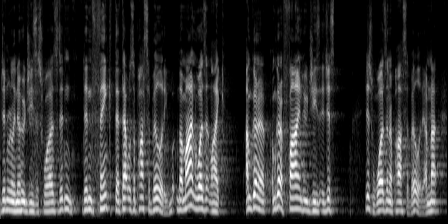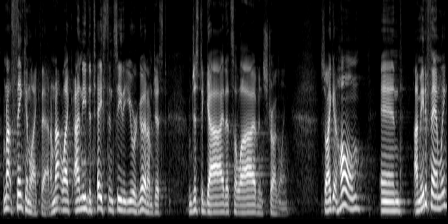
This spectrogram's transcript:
Didn't really know who Jesus was. Didn't didn't think that that was a possibility. My mind wasn't like I'm gonna I'm gonna find who Jesus. It just it just wasn't a possibility. I'm not, I'm not thinking like that. I'm not like, I need to taste and see that you are good. I'm just, I'm just a guy that's alive and struggling. So I get home and I meet a family,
